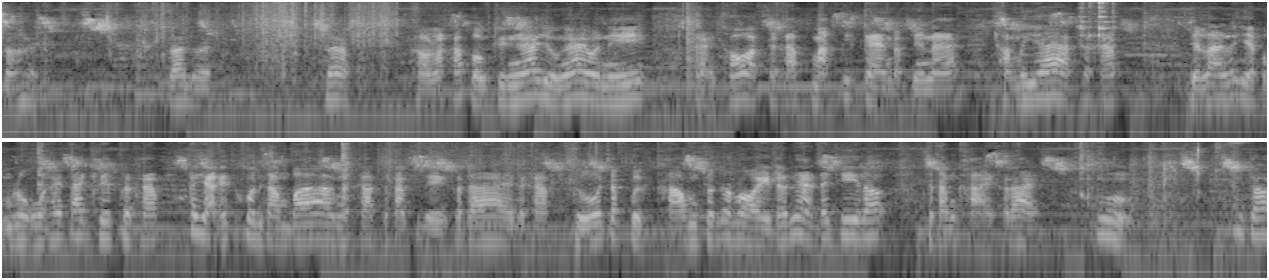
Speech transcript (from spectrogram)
ได้ได้เลยแซ่บเอาละครับผมกินง่ายอยู่ง่ายวันนี้ไก่ทอดนะครับ หมักพริกแกงแบบนี้นะทำไม่ยากนะครับ เดี๋ยวรายละเอียดผมลงไว้ให้ใต้คลิปนะครับ ก็อยากให้ทุกคนทำบ้างนะครับ จะทำกินเองก็ได้นะครับ หรือว่าจะฝึกทำจนอร่อยแล้วเนี่ยได้ที่แล้วจะทำขายก็ได้ อืมได้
